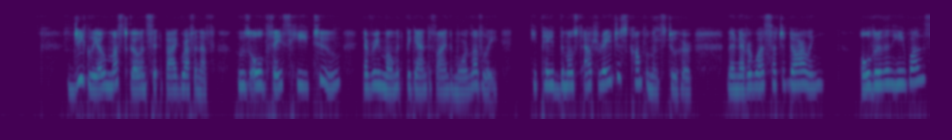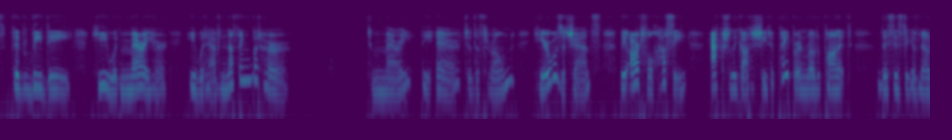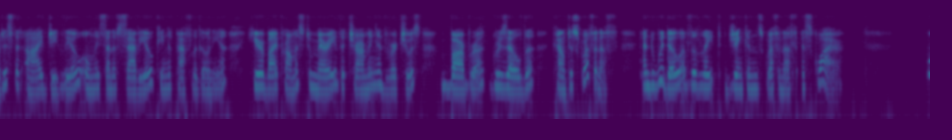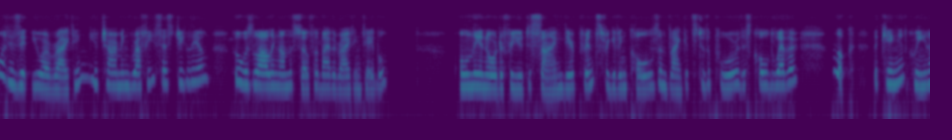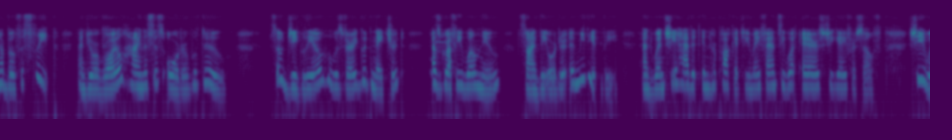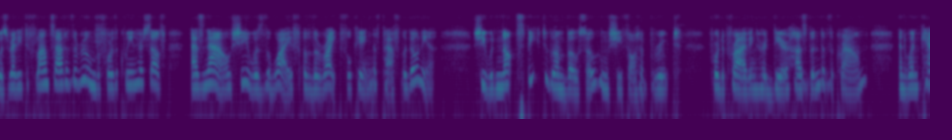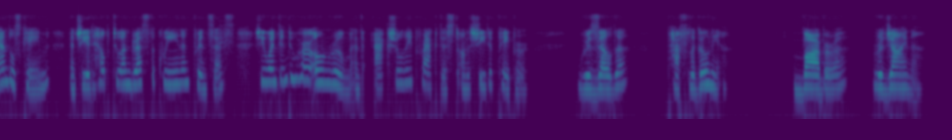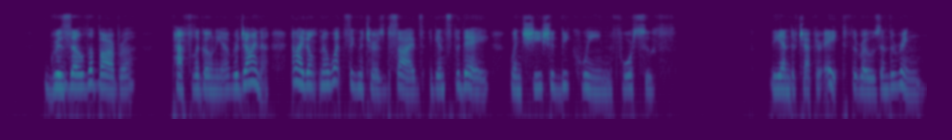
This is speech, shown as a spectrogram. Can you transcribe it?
Giglio must go and sit by Gruffanuff, whose old face he, too, every moment began to find more lovely. He paid the most outrageous compliments to her. There never was such a darling. Older than he was? Fiddle dee! He would marry her. He would have nothing but her. To marry the heir to the throne? Here was a chance! The artful hussy actually got a sheet of paper and wrote upon it, "This is to give notice that I, Giglio, only son of Savio, King of Paflagonia, hereby promise to marry the charming and virtuous Barbara Griselda, Countess Gruffanuff, and widow of the late Jenkins Gruffanuff, Esquire." "What is it you are writing, you charming Gruffy?" says Giglio, who was lolling on the sofa by the writing table. "Only an order for you to sign, dear Prince, for giving coals and blankets to the poor, this cold weather. Look! the King and Queen are both asleep, and your Royal Highness's order will do." So Giglio, who was very good natured, as Gruffy well knew, signed the order immediately, and when she had it in her pocket you may fancy what airs she gave herself. She was ready to flounce out of the room before the Queen herself, as now she was the wife of the rightful King of Paflagonia. She would not speak to Glumboso, whom she thought a brute, for depriving her dear husband of the crown, and when candles came, and she had helped to undress the Queen and Princess, she went into her own room and actually practised on a sheet of paper Griselda Paflagonia Barbara Regina Griselda Barbara Paflagonia Regina and I don't know what signatures besides, against the day when she should be Queen, forsooth! The end of Chapter VIII. The Rose and the Ring.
